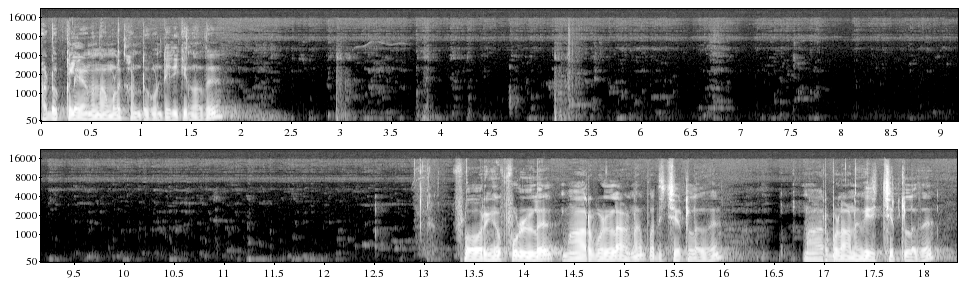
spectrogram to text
അടുക്കളയാണ് നമ്മൾ കണ്ടുകൊണ്ടിരിക്കുന്നത്. ഫ്ലോറിങ് ഫുള്ള് മാർബിളിലാണ് പതിച്ചിട്ടുള്ളത്. മാർബിളാണ് വിരിച്ചിട്ടുള്ളത്.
